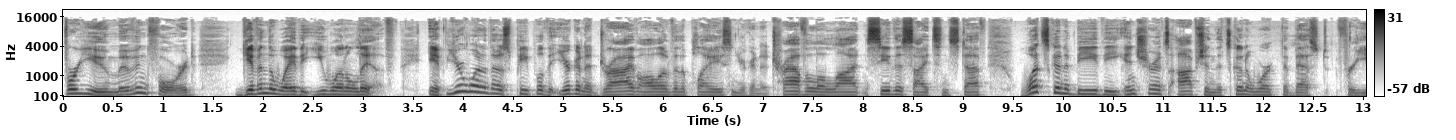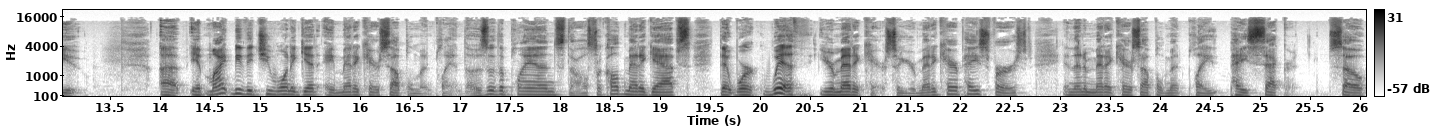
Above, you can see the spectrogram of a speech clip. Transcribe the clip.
for you moving forward, given the way that you want to live. If you're one of those people that you're going to drive all over the place and you're going to travel a lot and see the sights and stuff, what's going to be the insurance option that's going to work the best for you? Uh, it might be that you want to get a Medicare supplement plan. Those are the plans, they're also called Medigaps, that work with your Medicare. So your Medicare pays first, and then a Medicare supplement play, pays second. So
